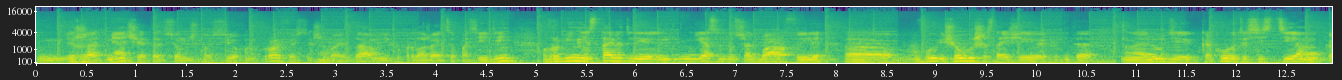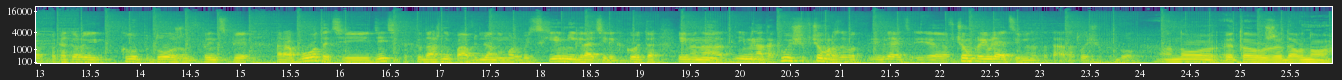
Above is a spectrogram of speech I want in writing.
держать мяч. Это все началось с Йохана Кройфа, если не ошибаюсь, да, у них и продолжается по сей день. В Рубине ставит ли Ясен Шакбаров или э, вы, еще выше стоящие какие-то э, люди какую-то систему, как, по которой клуб должен, в принципе, работать, и дети как-то должны по определенной, может быть, схеме играть, или какой-то именно, именно атакующий, в чем, вот, является, э, в чем проявляется именно этот атакующий футбол? Ну, это уже давно,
